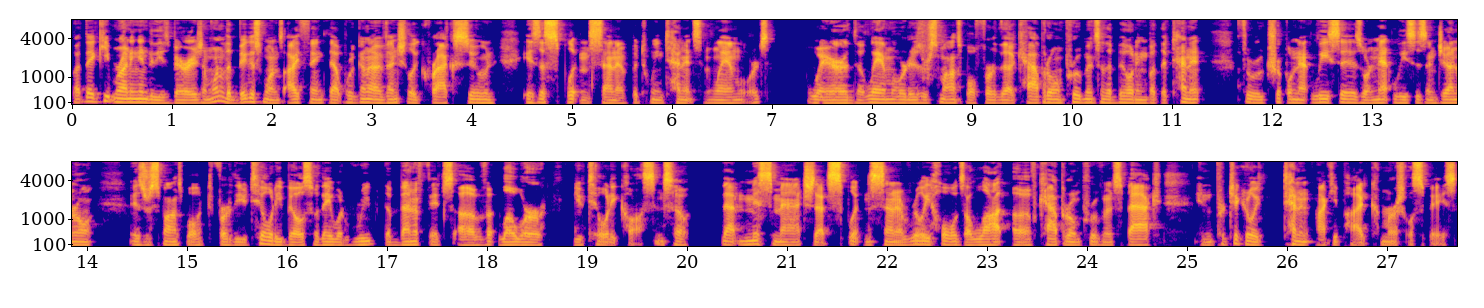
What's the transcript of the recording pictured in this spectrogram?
but they keep running into these barriers. And one of the biggest ones I think that we're going to eventually crack soon is a split incentive between tenants and landlords where the landlord is responsible for the capital improvements in the building, but the tenant, through triple net leases or net leases in general, is responsible for the utility bill. So they would reap the benefits of lower utility costs. And so that mismatch, that split incentive really holds a lot of capital improvements back in particularly tenant occupied commercial space.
